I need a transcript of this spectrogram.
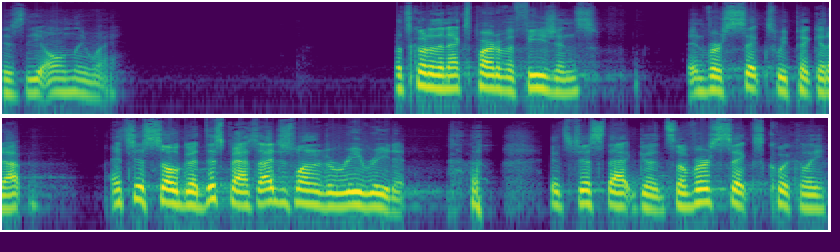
is the only way. Let's go to the next part of Ephesians. In verse 6, we pick it up. It's just so good. This passage, I just wanted to reread it. it's just that good. So, verse 6, quickly.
